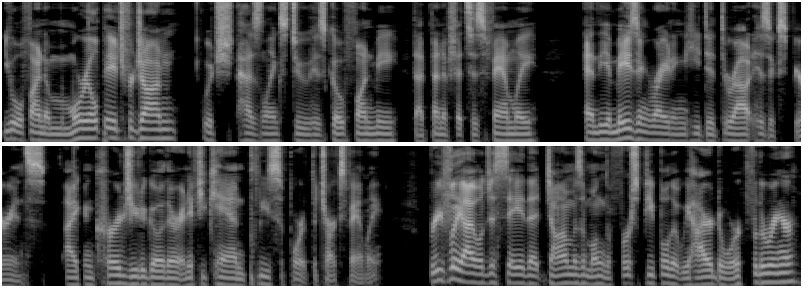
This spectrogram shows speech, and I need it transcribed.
you will find a memorial page for John which has links to his GoFundMe that benefits his family and the amazing writing he did throughout his experience. I encourage you to go there. And if you can, please support the Tjarks family. Briefly, I will just say that John was among the first people that we hired to work for The Ringer.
